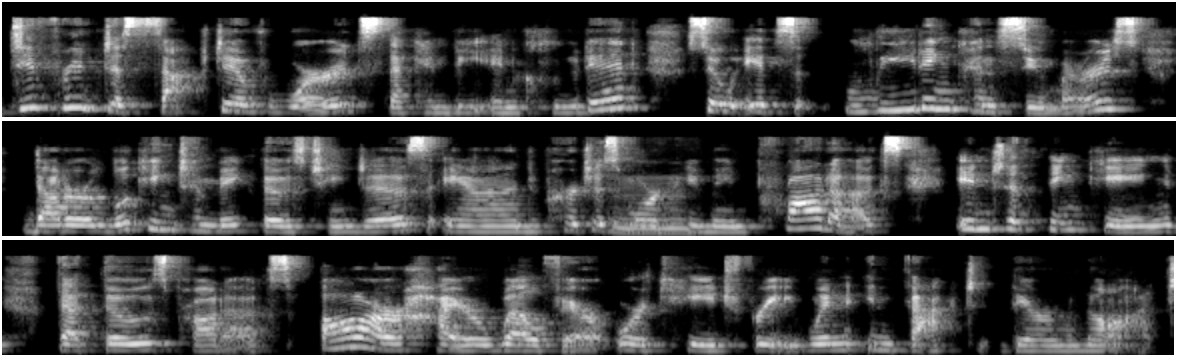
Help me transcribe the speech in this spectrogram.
different deceptive words that can be included. So it's leading consumers that are looking to make those changes and purchase mm. more humane products into thinking that those products are higher welfare or cage free when in fact they're not.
